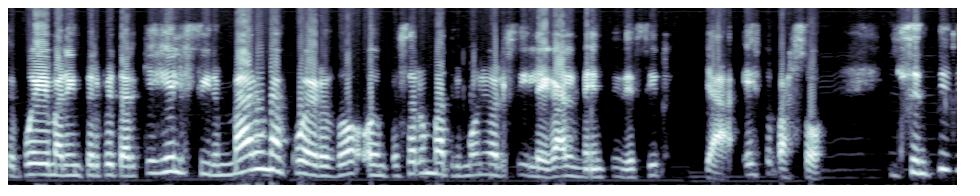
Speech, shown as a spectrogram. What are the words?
se puede malinterpretar, que es el firmar un acuerdo o empezar un matrimonio así legalmente y decir, ya, esto pasó. Sentir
